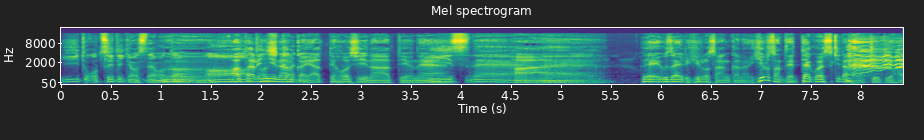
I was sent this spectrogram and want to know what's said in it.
いいとこついてきますねまた。うん。あたりになんかやってほしいなっていうね。いいですね。はい。で EXILE ヒロさんかな。ヒロさん絶対これ好きだからキューティーハ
